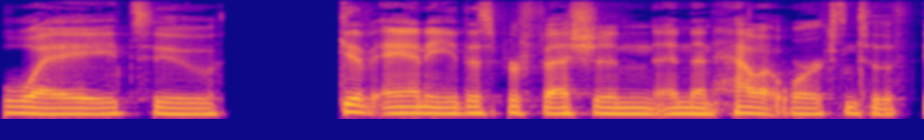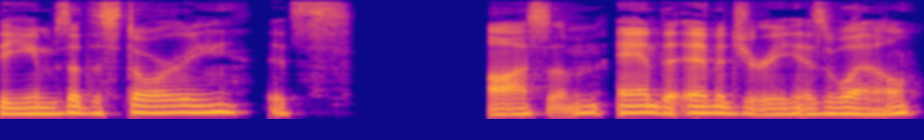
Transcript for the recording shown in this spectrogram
way to give Annie this profession and then how it works into the themes of the story. It's awesome. And the imagery as well.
